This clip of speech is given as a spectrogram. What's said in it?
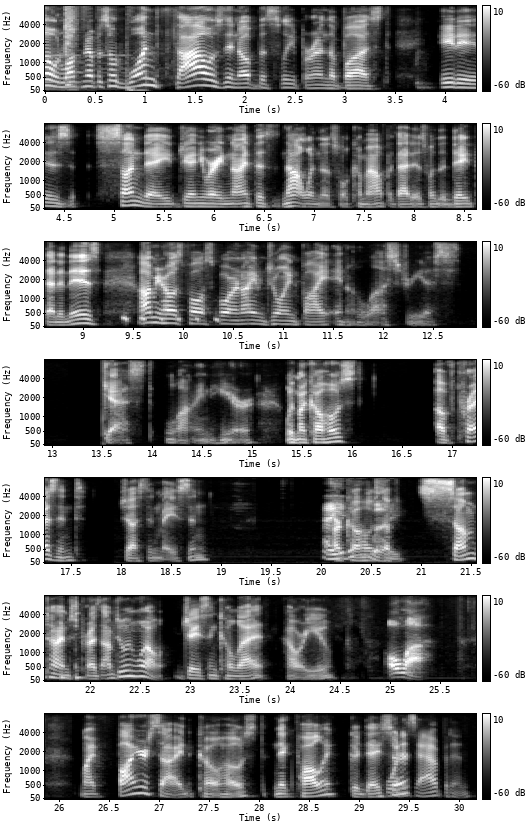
Hello and welcome to episode 1000 of The Sleeper and the Bust. It is Sunday, January 9th. This is not when this will come out, but that is when the date that it is. I'm your host, Paul Sporer, and I am joined by an illustrious guest line here with my co host of present, Justin Mason. How our co host of sometimes present. I'm doing well. Jason Collette, how are you? Hola. My fireside co host, Nick Pollack. Good day, sir. What is happening?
